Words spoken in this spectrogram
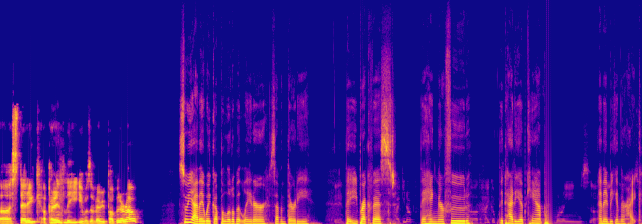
uh, aesthetic. Apparently, it was a very popular route. So yeah, they wake up a little bit later, seven thirty. They eat breakfast. They hang their food. They tidy up camp, and they begin their hike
